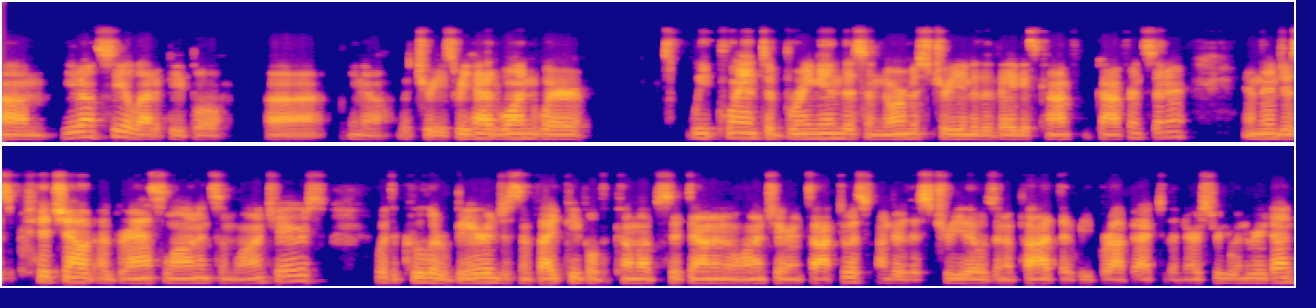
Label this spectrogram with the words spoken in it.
um, you don't see a lot of people, uh, you know, with trees. We had one where we planned to bring in this enormous tree into the Vegas conf- conference center, and then just pitch out a grass lawn and some lawn chairs with a cooler beer, and just invite people to come up, sit down in a lawn chair, and talk to us under this tree that was in a pot that we brought back to the nursery when we were done.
